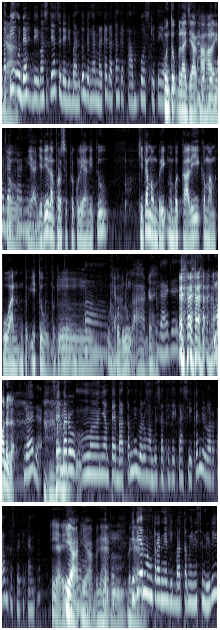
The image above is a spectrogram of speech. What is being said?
Tapi ya. udah di maksudnya sudah dibantu dengan mereka datang ke kampus gitu ya. untuk belajar hal-hal itu. Ya, ya. jadi dalam proses perkuliahan itu kita memberi membekali kemampuan untuk itu begitu. Hmm, Oh. Aku dulu nggak ada ya. Enggak ada. Emang ada nggak? Enggak ada. Saya baru menyampe Batam nih baru ngambil sertifikasi kan di luar kampus berarti kan, Pak. Iya, iya. Iya, iya benar. benar. Jadi emang trennya di Batam ini sendiri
